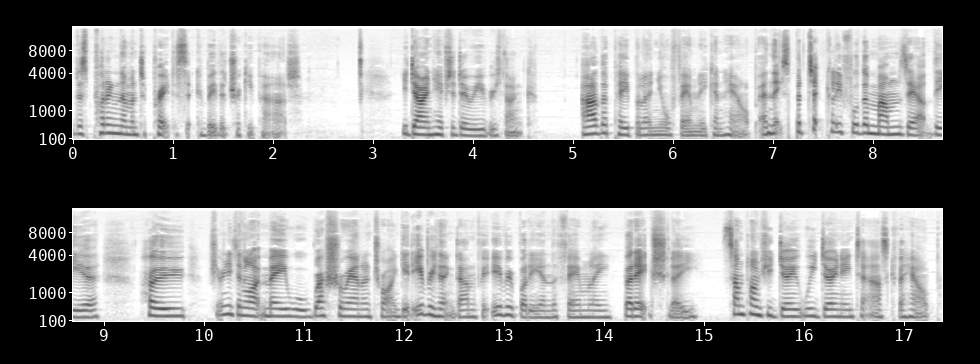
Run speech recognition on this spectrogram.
It is putting them into practice that can be the tricky part. You don't have to do everything. Other people in your family can help, and that's particularly for the mums out there who, if you're anything like me, will rush around and try and get everything done for everybody in the family. But actually, sometimes you do. We do need to ask for help,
